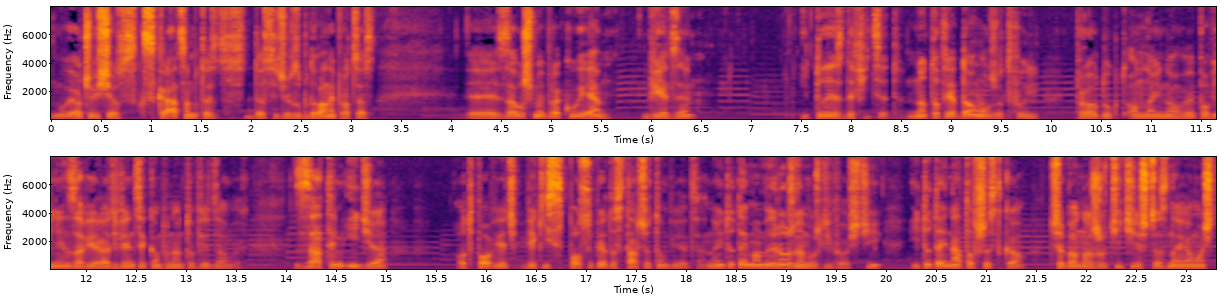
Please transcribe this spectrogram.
mówię oczywiście, skracam, bo to jest dosyć rozbudowany proces, yy, załóżmy brakuje wiedzy, i tu jest deficyt, no to wiadomo, że Twój produkt online'owy powinien zawierać więcej komponentów wiedzowych. Za tym idzie odpowiedź, w jaki sposób ja dostarczę tą wiedzę. No i tutaj mamy różne możliwości, i tutaj na to wszystko trzeba narzucić jeszcze znajomość,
